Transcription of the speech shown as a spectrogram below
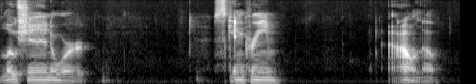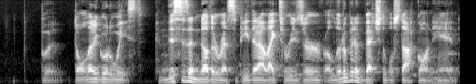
lotion or skin cream. I don't know, but don't let it go to waste. This is another recipe that I like to reserve a little bit of vegetable stock on hand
